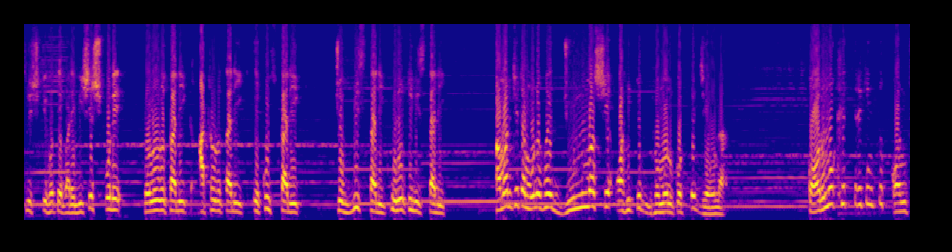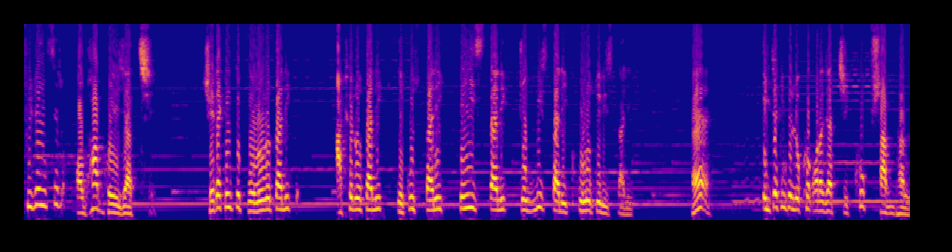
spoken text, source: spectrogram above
সৃষ্টি হতে পারে, বিশেষ করে পনেরো তারিখ, আঠেরো তারিখ, একুশ তারিখ, চব্বিশ তারিখ, উনত্রিশ তারিখ। আমার যেটা মনে হয়, জুন মাসে অহিতুক ভ্রমণ করতে যেও না। কর্মক্ষেত্রে কিন্তু কনফিডেন্সের অভাব হয়ে যাচ্ছে। সেটা কিন্তু পনেরো তারিখ, আঠেরো তারিখ, একুশ তারিখ, তেইশ তারিখ, চব্বিশ তারিখ, উনত্রিশ তারিখ। হ্যাঁ? এইটা কিন্তু লক্ষ্য করা যাচ্ছে, খুব সাবধান।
